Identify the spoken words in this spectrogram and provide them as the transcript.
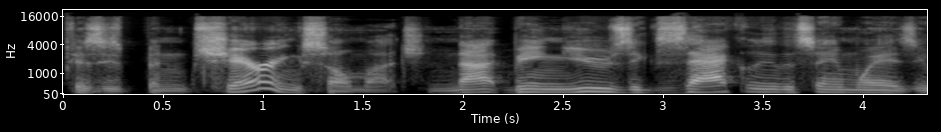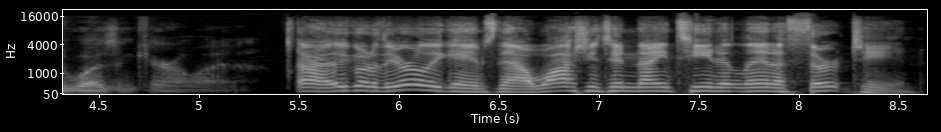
because he's been sharing so much, not being used exactly the same way as he was in Carolina. All right, let's go to the early games now. Washington 19, Atlanta 13.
